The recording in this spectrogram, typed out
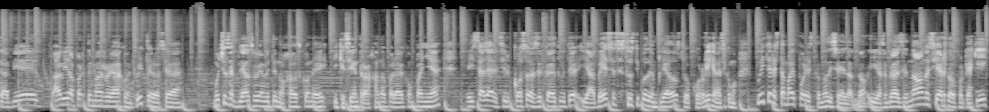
también ha habido aparte más reajo en Twitter, o sea, muchos empleados obviamente enojados con él y que siguen trabajando para la compañía, él sale a decir cosas acerca de Twitter y a veces estos tipos de empleados lo corrigen, así como, Twitter está mal por esto, ¿no? Dice Elon, ¿no? Y los empleados dicen, no, no es cierto, porque aquí,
